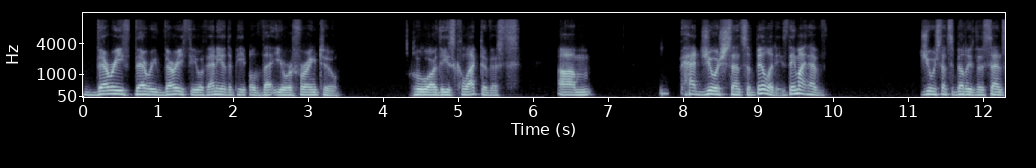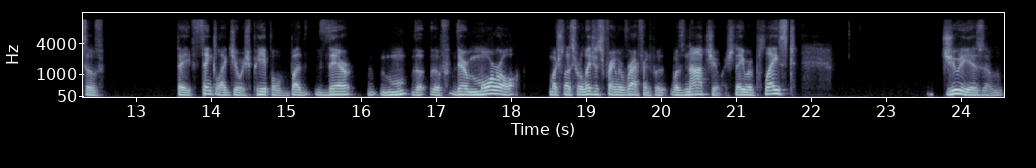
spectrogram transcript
very, very, very few, if any, of the people that you're referring to, who are these collectivists, um, had Jewish sensibilities. They might have Jewish sensibilities in the sense of they think like Jewish people, but their the, the, their moral, much less religious frame of reference was, was not Jewish. They replaced Judaism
